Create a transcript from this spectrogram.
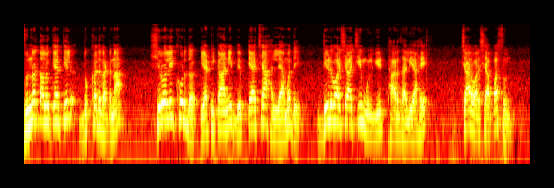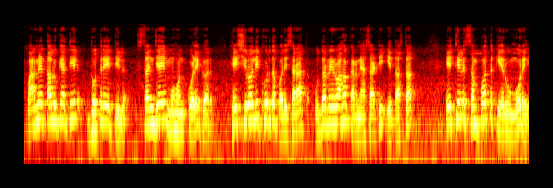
जुन्नर तालुक्यातील दुःखद घटना शिरोली खुर्द या ठिकाणी बिबट्याच्या हल्ल्यामध्ये दीड वर्षाची मुलगी ठार झाली आहे. चार वर्षापासून पारनेर तालुक्यातील धोत्रे येथील संजय मोहन कोळेकर हे शिरोली खुर्द परिसरात उदरनिर्वाह करण्यासाठी येत असतात. येथील संपत केरू मोरे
